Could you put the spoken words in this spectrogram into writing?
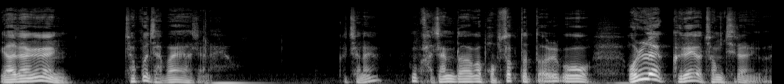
야당은 정권 잡아야 하잖아요. 그렇잖아요? 그럼 과장도 하고 법석도 떨고 원래 그래요 정치라는 건.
